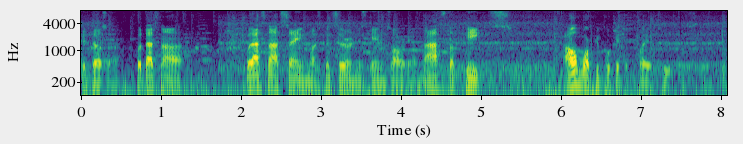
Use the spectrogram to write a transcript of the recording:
It doesn't. But that's not, but that's not saying much considering this game is already a masterpiece. I hope more people get to play it too, it,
